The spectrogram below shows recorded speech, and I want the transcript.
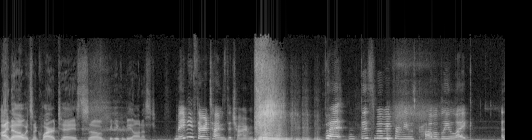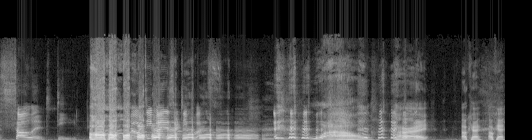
I know it's an acquired taste, so you can be honest. Maybe third time's the charm. but this movie for me was probably like a solid D. No D minus or D plus. wow. All right. Okay. Okay.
